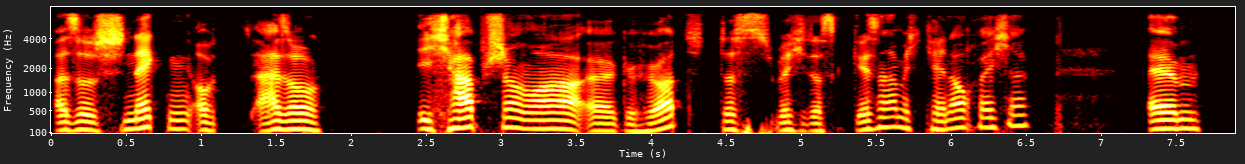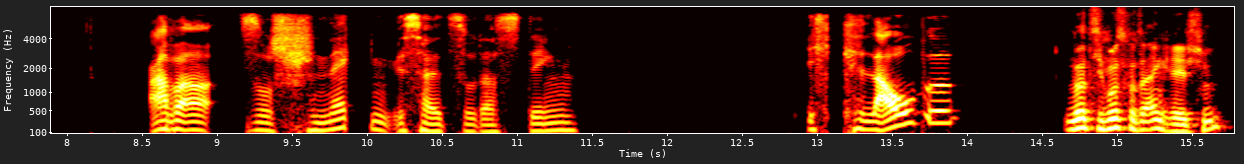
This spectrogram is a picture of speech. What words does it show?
also Schnecken, ob, also ich habe schon mal äh, gehört, dass welche das gegessen haben. Ich kenne auch welche. Ähm, aber so Schnecken ist halt so das Ding. Ich glaube, Lutz, ich muss kurz eingrätschen.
